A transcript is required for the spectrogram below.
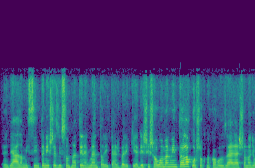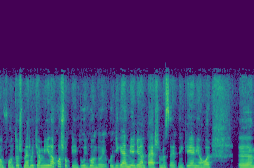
egy állami szinten, és ez viszont már tényleg mentalitásbeli kérdés is, ahol meg mint a lakosoknak a hozzáállása nagyon fontos, mert hogyha mi lakosokként úgy gondoljuk, hogy igen, mi egy olyan társadalomban szeretnénk élni, ahol ö,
